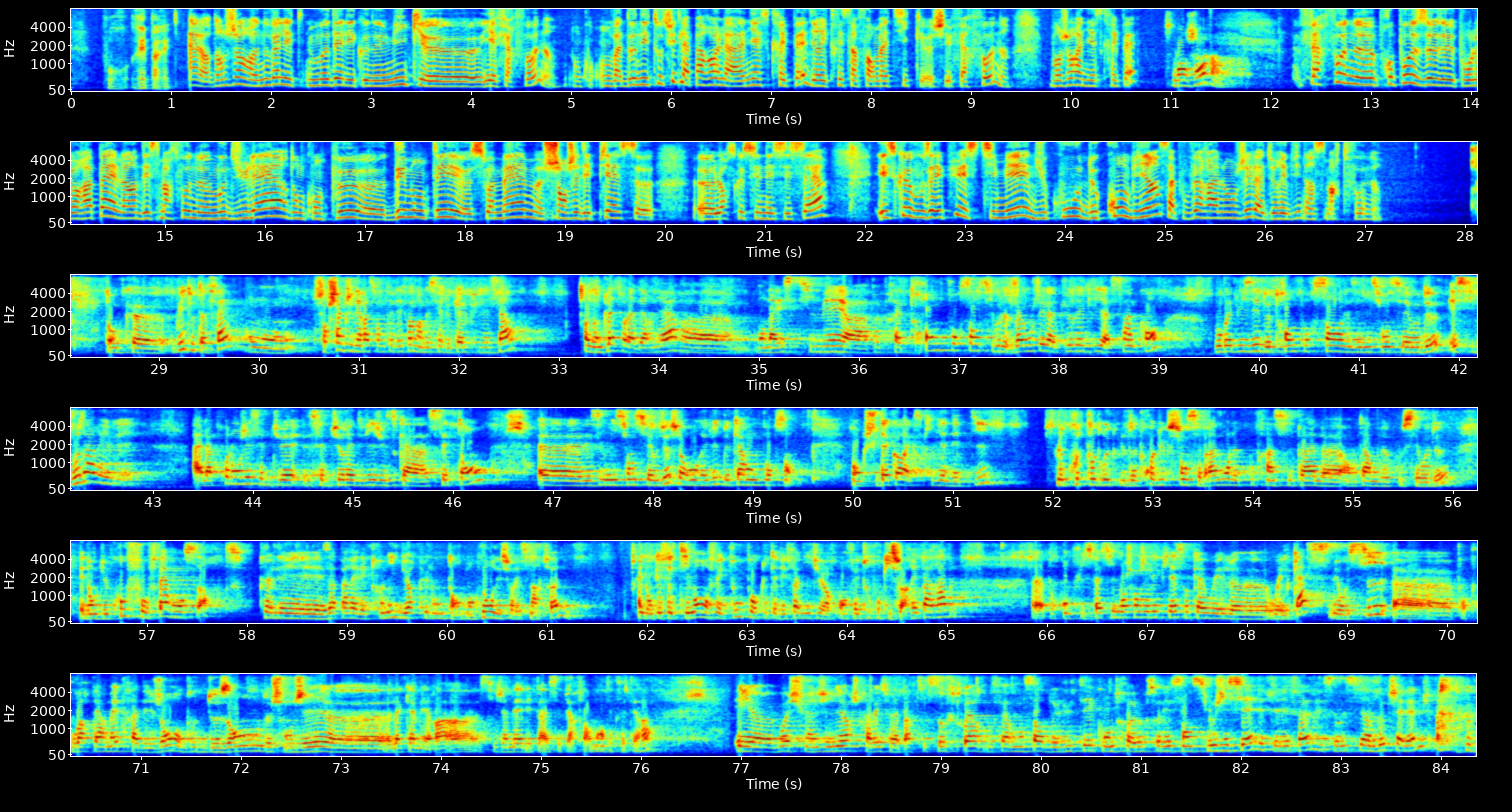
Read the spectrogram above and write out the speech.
réparer Alors, dans le genre euh, nouvel modèle économique, euh, il y a Fairphone. Donc, on va donner tout de suite la parole à Agnès Crépet, directrice informatique euh, chez Fairphone. Bonjour Agnès Crépet. Bonjour. Fairphone propose, pour le rappel, hein, des smartphones modulaires, donc on peut démonter soi-même, changer des pièces lorsque c'est nécessaire. Est-ce que vous avez pu estimer du coup de combien ça pouvait rallonger la durée de vie d'un smartphone? Donc euh, oui, tout à fait. sur chaque génération de téléphone, on essaie de calculer ça. Et donc là, sur la dernière, euh, on a estimé à, peu près 30%, si vous allongez la durée de vie à 5 ans, vous réduisez de 30% les émissions CO2. Et si vous arrivez à la prolonger, cette durée, de vie jusqu'à 7 ans, euh, les émissions de CO2 seront réduites de 40%. Donc je suis d'accord avec ce qui vient d'être dit. Le coût de, production, c'est vraiment le coût principal en termes de coût CO2. Et donc, du coup, il faut faire en sorte que les appareils électroniques durent plus longtemps. Donc nous, on est sur les smartphones. Et donc effectivement, on fait tout pour que le téléphone y dure. On fait tout pour qu'il soit réparable, euh, pour qu'on puisse facilement changer les pièces au cas où elles, euh, où cassent, mais aussi euh, pour pouvoir permettre à des gens, au bout de deux ans, de changer la caméra si jamais elle n'est pas assez performante, etc. Et moi, je suis ingénieur, je travaille sur la partie software, donc faire en sorte de lutter contre l'obsolescence logicielle des téléphones, et c'est aussi un beau challenge.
